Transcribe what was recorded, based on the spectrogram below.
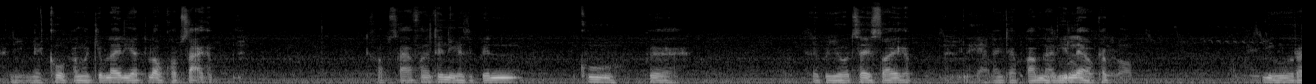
อันนี้แมคโครกำมาเก็บรายละเอียดรอบขอบสระครับ ขอบสระฝั่งเทคนิคก็จะเป็นคู่เพื่อใช้ประโยชน์ใส่ซอยครับหลังจากปั๊มหนาดินแล้วครับ อยู่ไร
